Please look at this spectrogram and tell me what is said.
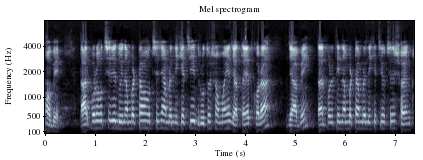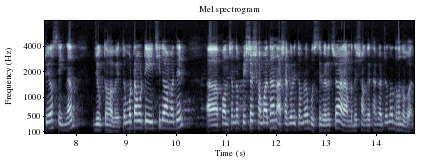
হবে। তারপরে হচ্ছে যে দুই নম্বরটা হচ্ছে যে আমরা লিখেছি দ্রুত সময়ে যাতায়াত করা যাবে। তারপরে তিন নম্বরটা আমরা লিখেছি হচ্ছে স্বয়ংক্রিয় সিগন্যাল যুক্ত হবে। তো মোটামুটি এই ছিল আমাদের পঞ্চান্ন পৃষ্ঠার সমাধান। আশা করি তোমরা বুঝতে পেরেছ। আর আমাদের সঙ্গে থাকার জন্য ধন্যবাদ।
